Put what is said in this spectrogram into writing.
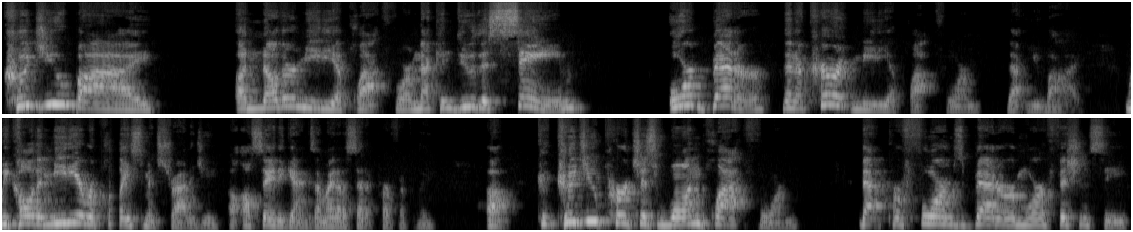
Could you buy another media platform that can do the same or better than a current media platform that you buy? we call it a media replacement strategy. I'll, say it again because I might not have said it perfectly. Uh, c- could you purchase one platform that performs better more efficiency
